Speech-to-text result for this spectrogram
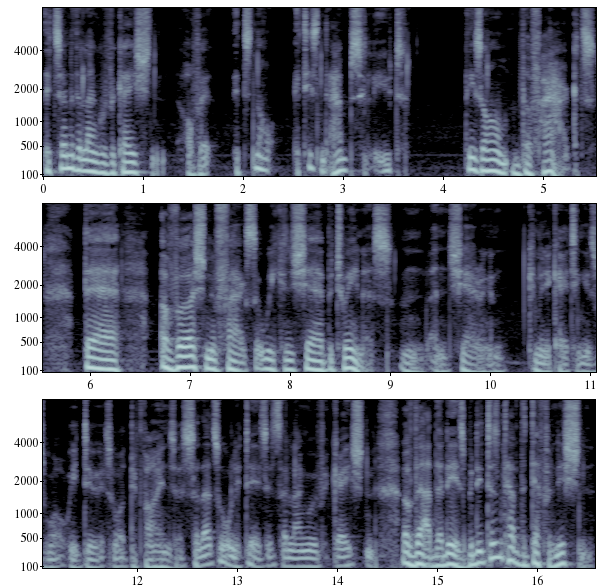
It's only the languification of it. It's not, it isn't absolute. These aren't the facts. They're a version of facts that we can share between us. And, and sharing and communicating is what we do, it's what defines us. So that's all it is. It's a languification of that that is. But it doesn't have the definition.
